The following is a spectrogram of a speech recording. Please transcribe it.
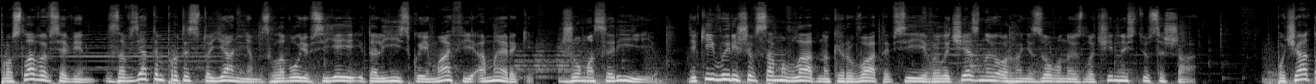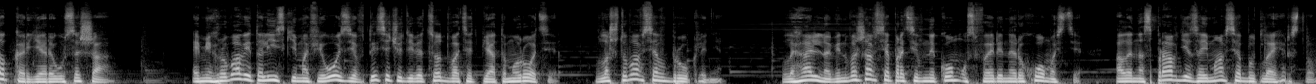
Прославився він завзятим протистоянням з главою всієї італійської мафії Америки Джо Масерією, який вирішив самовладно керувати всією величезною організованою злочинністю США. Початок кар'єри у США. Емігрував італійський мафіозі в 1925 році, влаштувався в Брукліні. Легально він вважався працівником у сфері нерухомості, але насправді займався бутлегерством.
